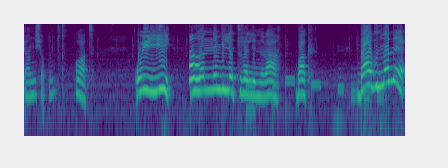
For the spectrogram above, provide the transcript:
Yanlış yaptım. Pat. Oy. Bunlar ne millet trollenir ha. Bak. Daha bunlar ne?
